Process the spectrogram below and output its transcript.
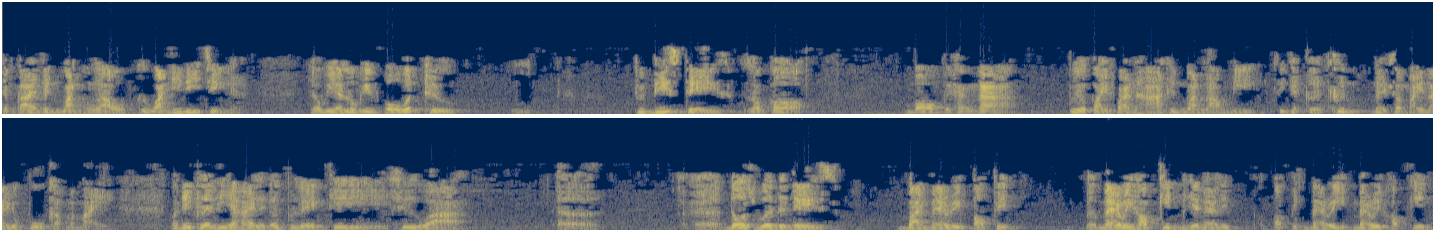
จะกลายเป็นวันของเรา คือวันที่ดีจริงอะแล้ว we are looking forward to to these days แล้วก็มองไปข้างหน้า พื่อใฝ่ฝันหาถึงวันเหล่านี้ที่จะเกิดขึ้นในสมัยนายกปูกลับมาใหม่ วันนี้เพลงที่จะให้เลยก็เพลงที่ชื่อว่าเอ่อ those were the days by Mary Poppins Mary Hopkins ไม่ใช่ Mary Poppins Mary Mary Hopkins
